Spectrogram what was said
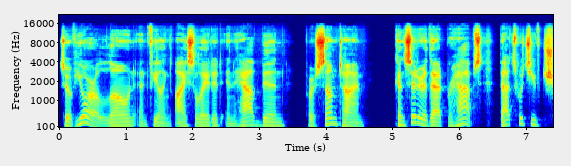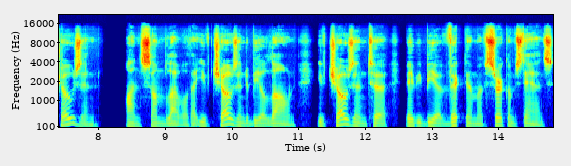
So if you are alone and feeling isolated and have been for some time, consider that perhaps that's what you've chosen on some level, that you've chosen to be alone. You've chosen to maybe be a victim of circumstance.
